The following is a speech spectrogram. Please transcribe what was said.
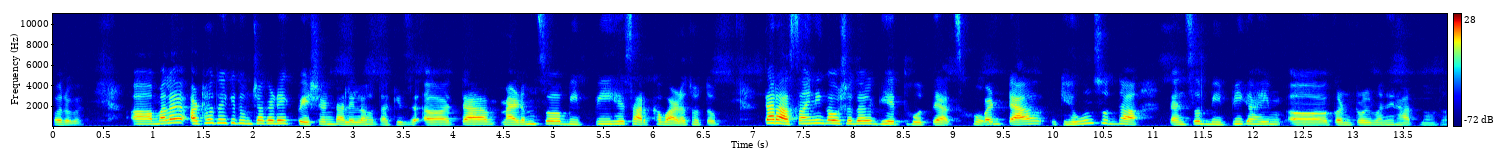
बरोबर. मला आठवतंय की तुमच्याकडे एक पेशंट आलेला होता की त्या मॅडमचं बीपी हे सारखं वाढत होतं. त्या रासायनिक औषधं घेत होत्याच हो. पण त्या घेऊन सुद्धा त्यांचं बीपी काही कंट्रोलमध्ये राहत नव्हतं.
